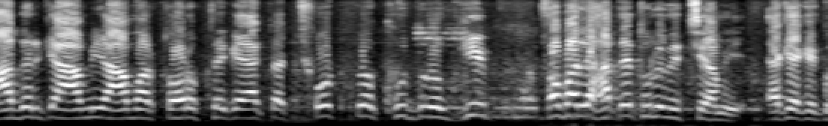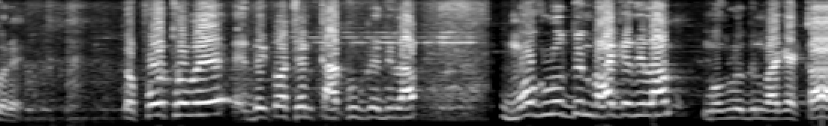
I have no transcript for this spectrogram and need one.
তাদেরকে আমি আমার তরফ থেকে একটা ছোট্ট, ক্ষুদ্র গিফট সবার হাতে তুলে দিচ্ছি আমি, একে একে করে। তো প্রথমে দেখতে পাচ্ছেন কাকুকে দিলাম, মগলুদ্দিন ভাইকে দিলাম, মগলুদ্দিন ভাইকে একটা।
